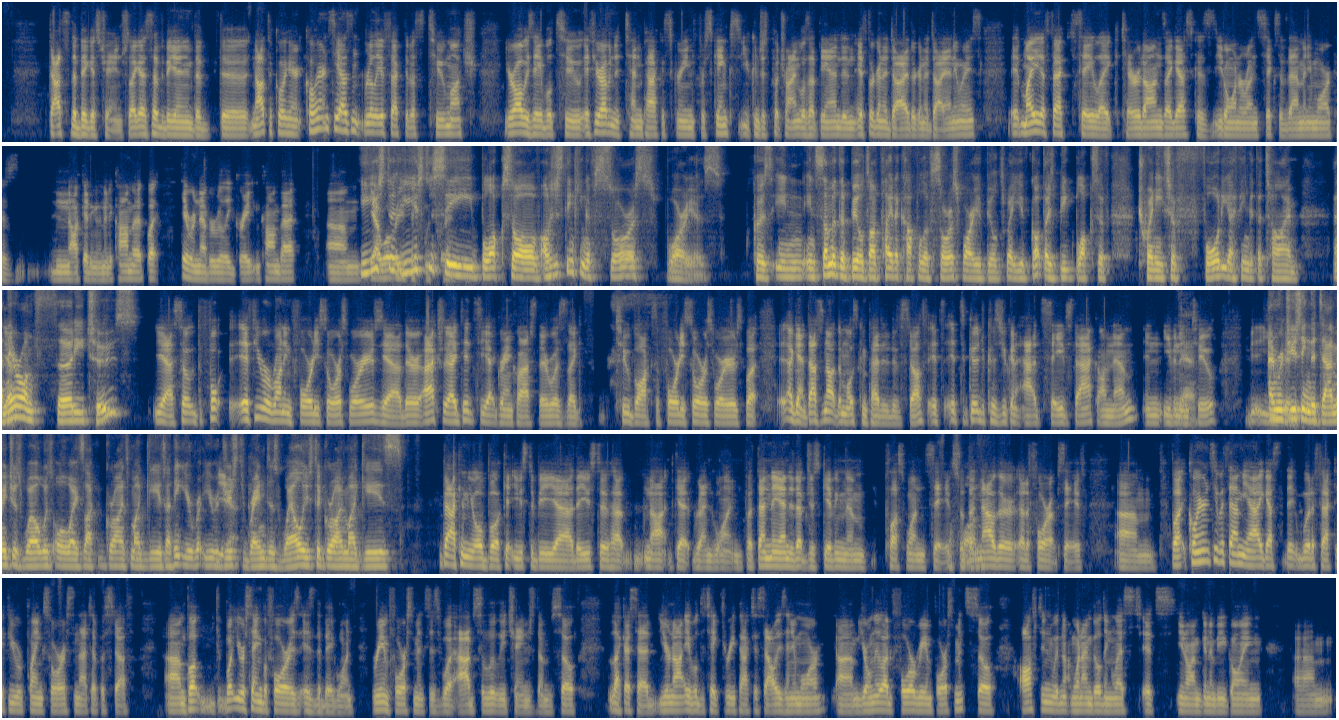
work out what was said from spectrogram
That's the biggest change. Like i said at the beginning the the not the coherent coherency hasn't really affected us too much you're always able to if you're having a 10 pack of screen for skinks you can just put triangles at the end and if they're going to die they're going to die anyways. It might affect say like pterodons i guess because you don't want to run six of them anymore because not getting them into combat but they were never really great in combat. Um, you used to you, you used to see blocks of i was just thinking of saurus warriors because in in some of the builds i've played a couple of saurus warrior builds where you've got those big blocks of 20 to 40 i think at the time and they're on 32s yeah, so the if you were running 40 Saurus Warriors, yeah, there actually I did see at Grand Clash there was like two blocks of 40 Saurus Warriors, but eh, again, that's not the most competitive stuff. It's it's good because you can add save stack on them in even yeah. in two. You and reducing the damage as well was always like grinds my gears. I think you you reduced yeah. rend as well. used to grind my gears. Back in the old book, it used to be yeah, they used to have not get rend one, but then they ended up just giving them plus one save. Plus so one. then now they're at a four up save. Um, but coherency with them, yeah, I guess it would affect if you were playing Saurus and that type of stuff. Um, but what you were saying before is is the big one. Reinforcements is what absolutely changed them. So, like I said, you're not able to take three packs of Sallies anymore. Um, you're only allowed four reinforcements. So often when when I'm building lists, it's you know I'm going to be going. Um,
